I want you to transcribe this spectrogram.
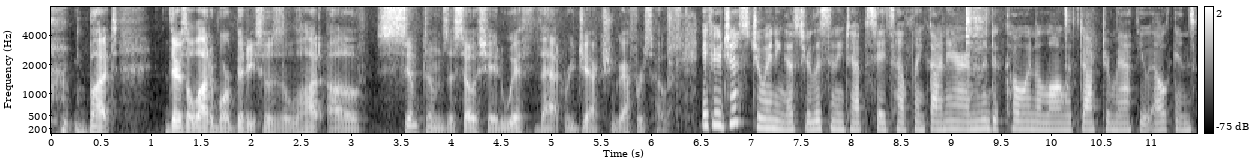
but. There's a lot of morbidity, so there's a lot of symptoms associated with that rejection, graft versus host. If you're just joining us, you're listening to Upstate's HealthLink on Air. I'm Linda Cohen along with Dr. Matthew Elkins.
